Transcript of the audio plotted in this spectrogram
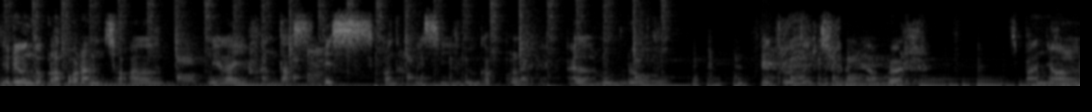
Jadi untuk laporan soal nilai fantastis kontrak Messi diungkap oleh El Mundo itu dari surat kabar Spanyol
